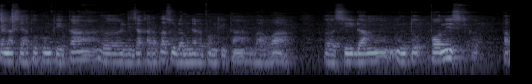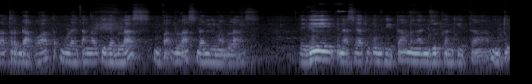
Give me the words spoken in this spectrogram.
penasihat hukum kita uh, di Jakarta sudah menelepon kita bahwa uh, sidang untuk ponis para terdakwa mulai tanggal 13, 14, dan 15. Jadi penasihat hukum kita menganjurkan kita untuk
